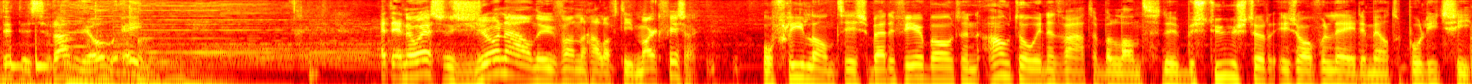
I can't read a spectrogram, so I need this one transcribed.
Dit is Radio 1. Het NOS-journaal nu van half tien. Mark Visser. Op Vlieland is bij de veerboot een auto in het water beland. De bestuurster is overleden, meldt de politie.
